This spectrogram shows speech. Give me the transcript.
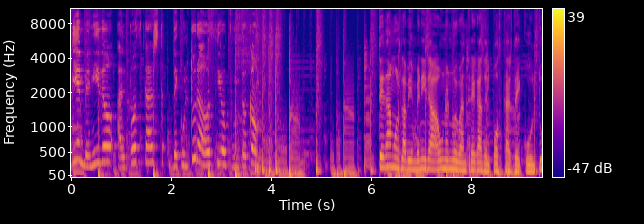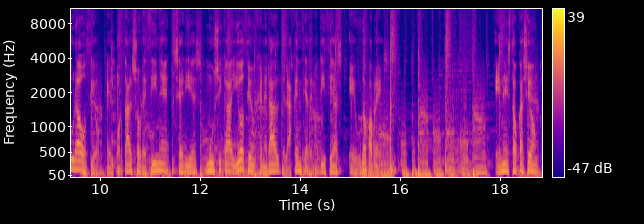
Bienvenido al podcast de culturaocio.com. Te damos la bienvenida a una nueva entrega del podcast de Cultura Ocio, el portal sobre cine, series, música y ocio en general de la agencia de noticias Europa Press. En esta ocasión,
